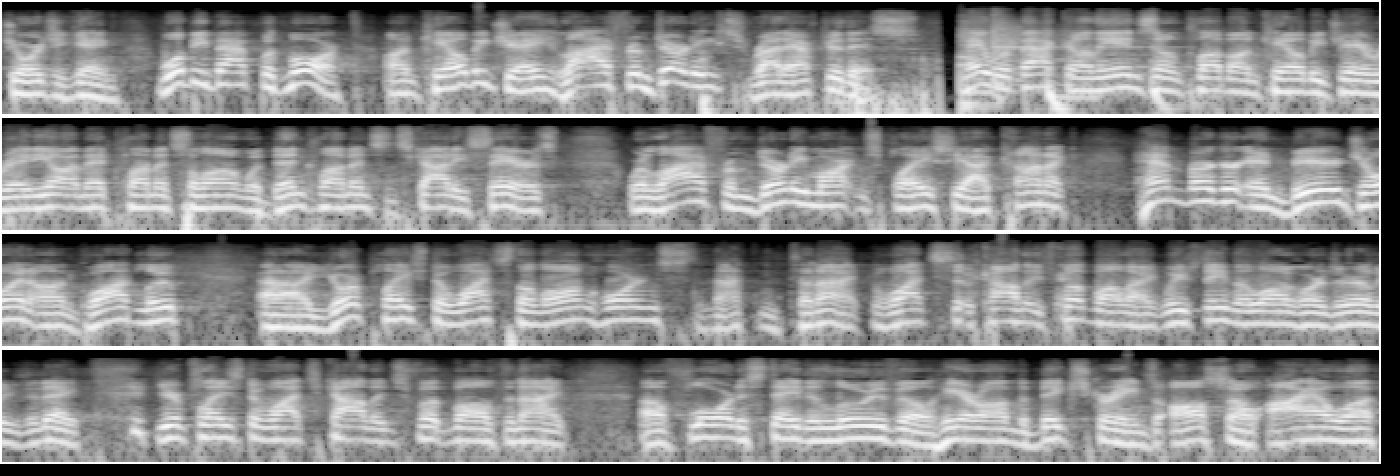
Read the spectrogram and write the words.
Georgia game. We'll be back with more on KLBJ live from Dirty's right after this. Hey, we're back on the End Zone Club on KLBJ Radio. I'm Ed Clements along with Ben Clements and Scotty Sayers. We're live from Dirty Martin's Place, the iconic hamburger and beer joint on Guadalupe. Uh, your place to watch the Longhorns, not tonight, watch college football. Like we've seen the Longhorns early today. Your place to watch college football tonight. Uh, Florida State and Louisville here on the big screens. Also Iowa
